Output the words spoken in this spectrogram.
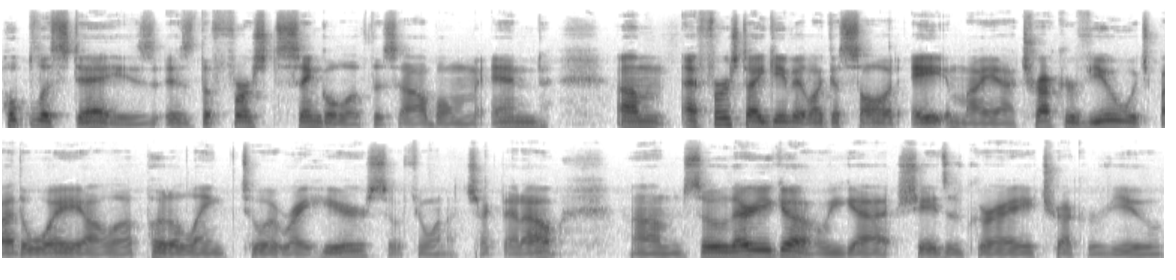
Hopeless Days is the first single of this album, and um, at first I gave it like a solid 8 in my uh, track review, which by the way, I'll uh, put a link to it right here, so if you want to check that out. Um, so there you go, you got Shades of Grey, track review,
